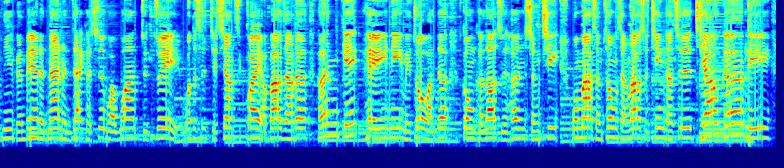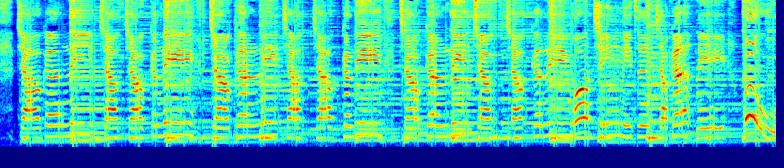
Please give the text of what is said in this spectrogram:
你，跟别的男人在，可是我 want to 追，我的世界像是快要爆炸了，很给黑，你没做完的功课，老师很生气，我马上冲上老师，请他吃巧克力，巧克力，巧巧克力，巧克力，巧巧克力。巧克力，巧巧克力，我请你吃巧克力。呜，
